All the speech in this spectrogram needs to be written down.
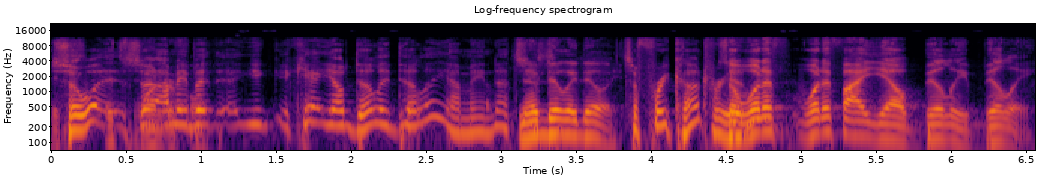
so what? it's So I mean, but you, you can't yell "Dilly Dilly." I mean, that's No just- dilly dilly. It's a free country. So what it? if what if I yell Billy Billy?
